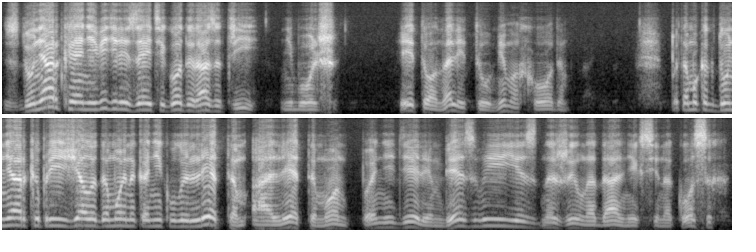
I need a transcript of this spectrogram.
С Дуняркой они виделись за эти годы раза три, не больше. И то на лету, мимоходом. Потому как Дунярка приезжала домой на каникулы летом, а летом он по неделям безвыездно жил на дальних синокосах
